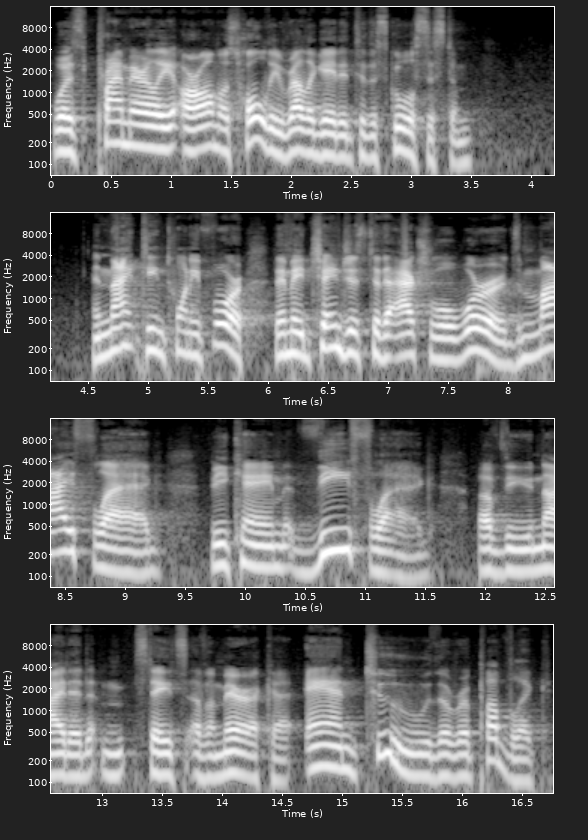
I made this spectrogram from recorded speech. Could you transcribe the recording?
was primarily or almost wholly relegated to the school system. In 1924, they made changes to the actual words. My flag became the flag of the United States of America and to the Republic.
